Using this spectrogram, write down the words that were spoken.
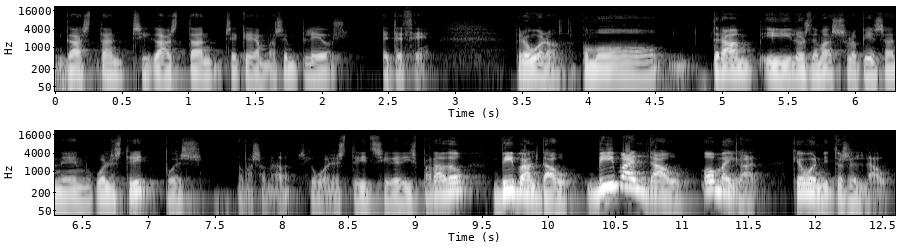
gastan, si gastan, se crean más empleos, etc. Pero bueno, como Trump y los demás solo piensan en Wall Street, pues no pasa nada. Si Wall Street sigue disparado, ¡viva el Dow! ¡Viva el Dow! ¡Oh my god! ¡Qué bonito es el Dow!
